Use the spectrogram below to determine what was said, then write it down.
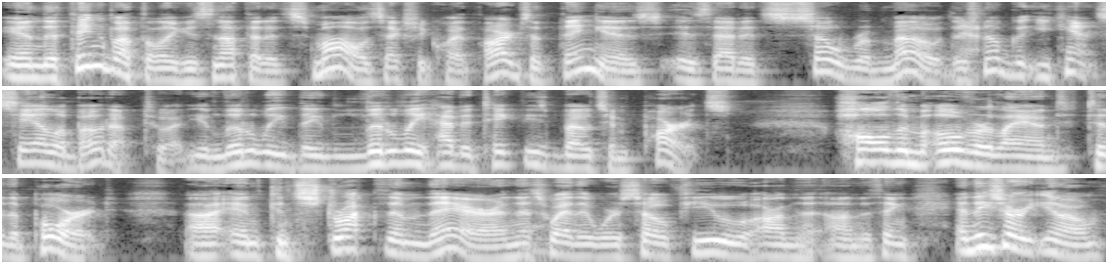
And the thing about the lake is not that it's small; it's actually quite large. The thing is, is that it's so remote. There's no good. You can't sail a boat up to it. You literally, they literally had to take these boats in parts, haul them overland to the port, uh, and construct them there. And that's why there were so few on the on the thing. And these are, you know,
